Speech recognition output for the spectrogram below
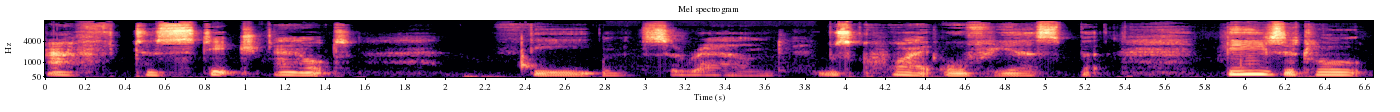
have to stitch out the surround. It was quite obvious, but these little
